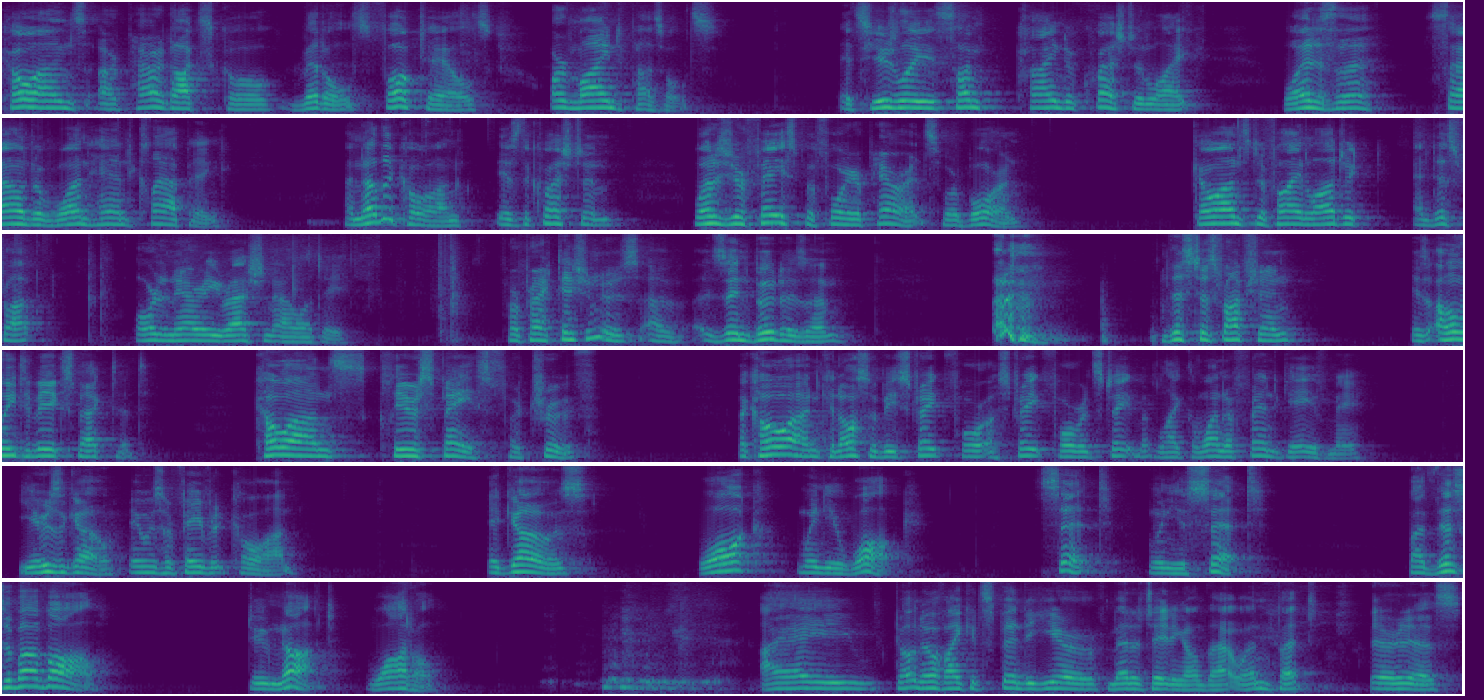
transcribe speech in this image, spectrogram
Koans are paradoxical riddles, folk tales, or mind puzzles. It's usually some kind of question like, what is the sound of one hand clapping? Another koan is the question, what is your face before your parents were born? Koans defy logic and disrupt ordinary rationality. For practitioners of Zen Buddhism, this disruption is only to be expected. Koans clear space for truth. A koan can also be straight for a straightforward statement like the one a friend gave me years ago. It was her favorite koan. It goes, walk when you walk, sit when you sit, but this above all, do not waddle. I don't know if I could spend a year meditating on that one, but there it is.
